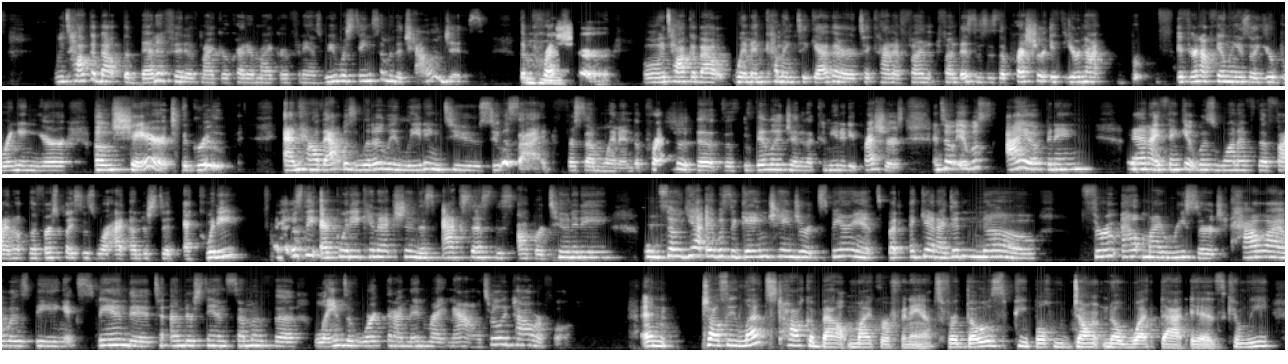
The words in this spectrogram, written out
we talk about the benefit of microcredit microfinance we were seeing some of the challenges the mm-hmm. pressure when we talk about women coming together to kind of fund fund businesses the pressure if you're not if you're not feeling as though you're bringing your own share to the group and how that was literally leading to suicide for some women, the pressure, the, the, village and the community pressures. And so it was eye opening. And I think it was one of the final, the first places where I understood equity. It was the equity connection, this access, this opportunity. And so, yeah, it was a game changer experience. But again, I didn't know throughout my research how I was being expanded to understand some of the lanes of work that I'm in right now. It's really powerful. And Chelsea, let's talk about microfinance for those people who don't know what that is. Can we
